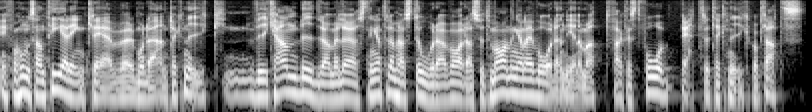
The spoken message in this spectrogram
informationshantering kräver modern teknik. Vi kan bidra med lösningar till de här stora vardagsutmaningarna i vården genom att faktiskt få bättre teknik på plats.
